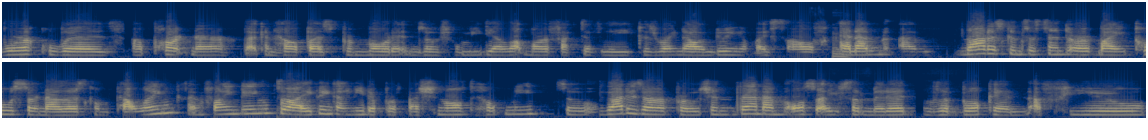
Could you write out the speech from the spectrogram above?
work with a partner that can help us promote it in social media a lot more effectively. Because right now I'm doing it myself, mm. and I'm I'm not as consistent, or my posts are not as compelling. I'm finding, so I think I need a professional to help me. So that is our approach. And then I'm also I submitted the book and a few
